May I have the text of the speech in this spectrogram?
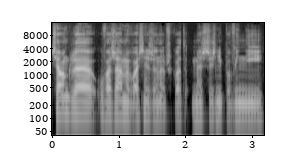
ciągle uważamy właśnie, że na przykład mężczyźni powinni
